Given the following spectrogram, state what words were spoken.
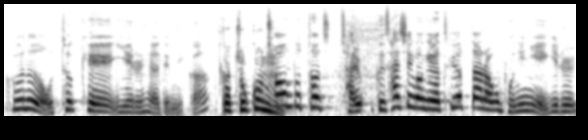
그거는 어떻게 이해를 해야 됩니까? 그러니까 조금 처음부터 잘, 그 사실관계가 틀렸다라고 본인이 얘기를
